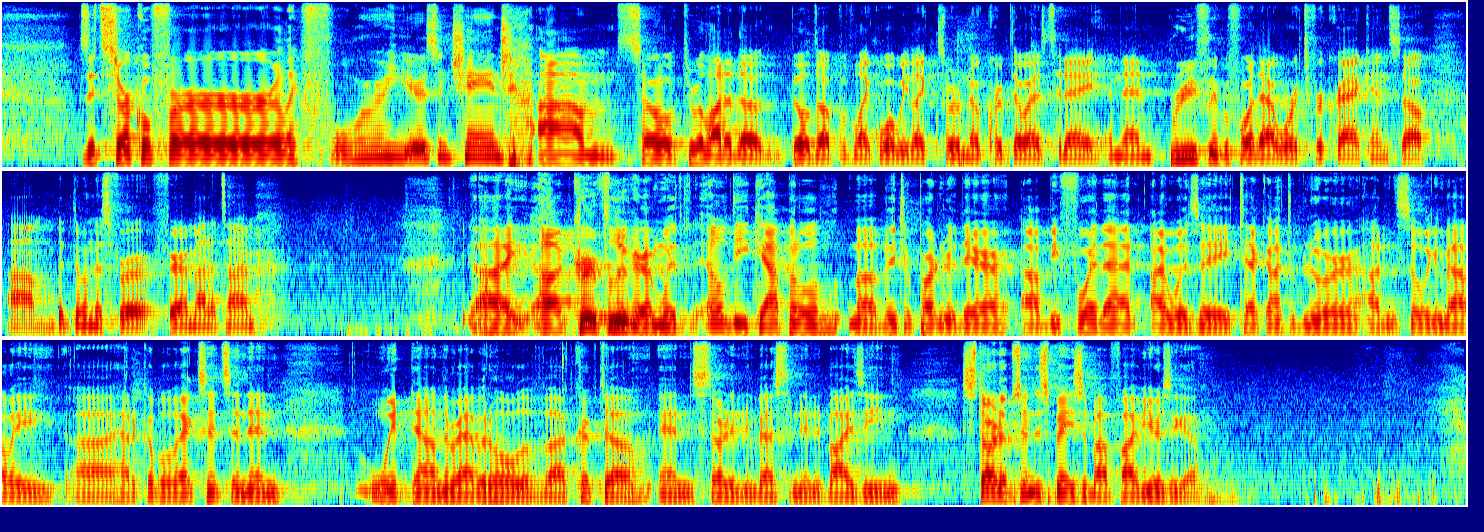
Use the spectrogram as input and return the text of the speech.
was at Circle for like four years and change. Um, so through a lot of the buildup of like what we like sort of know crypto as today. And then briefly before that, worked for Kraken. So um, been doing this for a fair amount of time. Hi, uh, Kurt Pfluger. I'm with LD Capital. I'm a venture partner there. Uh, before that, I was a tech entrepreneur out in Silicon Valley. Uh, had a couple of exits, and then went down the rabbit hole of uh, crypto and started investing and advising startups in the space about five years ago.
